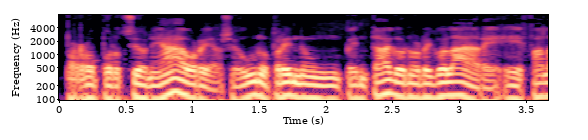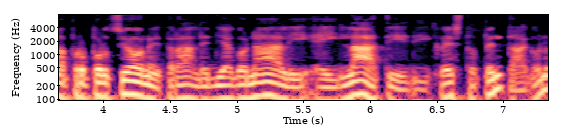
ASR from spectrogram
proporzione aurea. Se uno prende un pentagono regolare e fa la proporzione tra le diagonali e i lati di questo pentagono,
